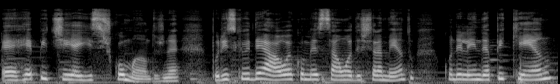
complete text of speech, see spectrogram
é, repetir aí esses comandos, né? Por isso que o ideal é começar um adestramento quando ele ainda é pequeno,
